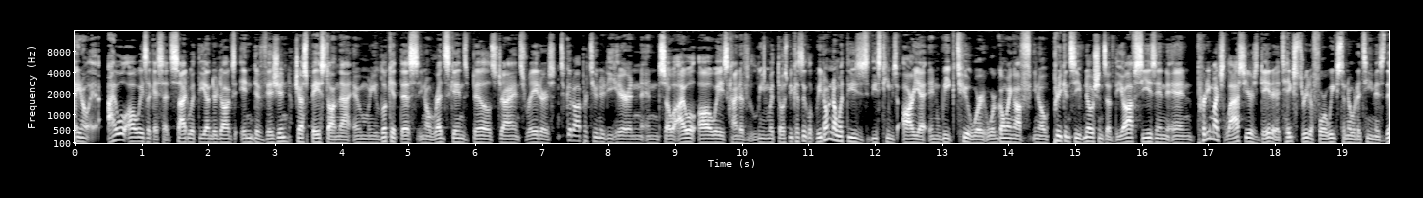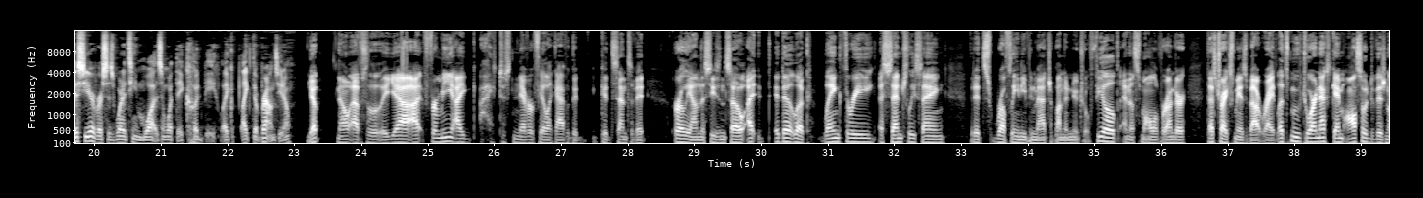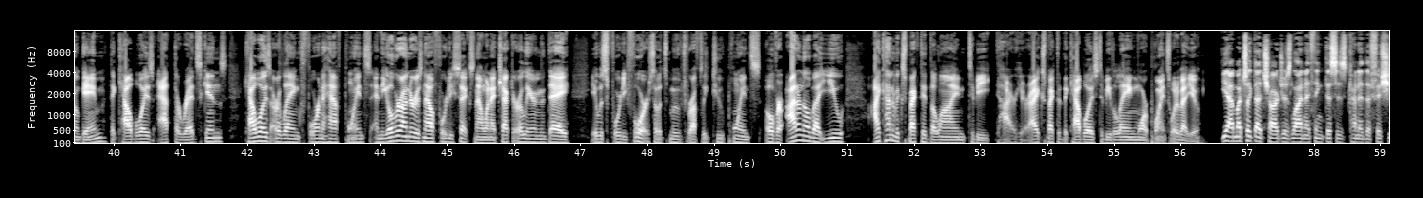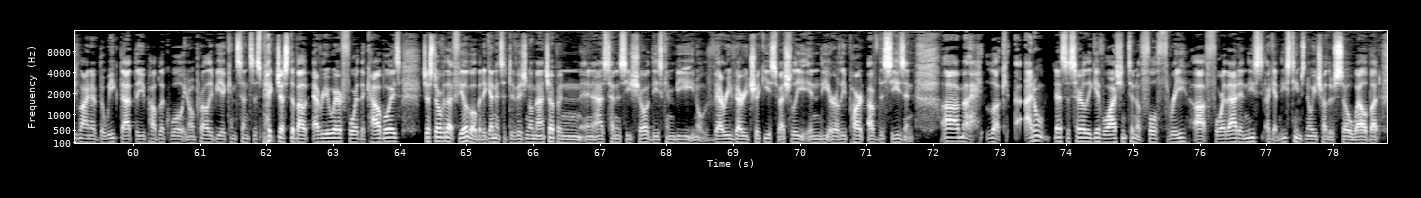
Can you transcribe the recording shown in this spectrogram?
you know, I will always, like I said, side with the underdogs in division just based on that. And when you look at this, you know, Redskins, Bills, Giants, Raiders, it's a good opportunity here. And, and so I will always kind of lean with those because look, we don't know what these, these teams are yet in week two. We're, we're going off, you know, preconceived notions of the off season and pretty much last year's data. It takes three to four weeks to know what a team is this year versus what a team was and what they could be like, like the Browns, you know? Yep. No, absolutely. Yeah. I, for me, I, I just never feel like I have a good, good sense of it early on the season. So I the, look, laying three, essentially saying that it's roughly an even matchup on a neutral field and a small over under. That strikes me as about right. Let's move to our next game, also a divisional game, the Cowboys at the Redskins. Cowboys are laying four and a half points, and the over under is now 46. Now, when I checked earlier in the day, it was 44, so it's moved roughly two points over. I don't know about you. I kind of expected the line to be higher here. I expected the Cowboys to be laying more points. What about you? Yeah, much like that Chargers line, I think this is kind of the fishy line of the week that the public will, you know, probably be a consensus pick just about everywhere for the Cowboys, just over that field goal. But again, it's a divisional matchup, and, and as Tennessee showed, these can be, you know, very, very tricky, especially in the early part of the season. Um, look, I don't necessarily give Washington a full three uh, for that, and these again, these teams know each other so well, but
